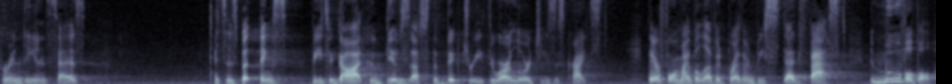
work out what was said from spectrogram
Corinthians says. It says, But thanks be to God who gives us the victory through our Lord Jesus Christ. Therefore, my beloved brethren, be steadfast, immovable,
